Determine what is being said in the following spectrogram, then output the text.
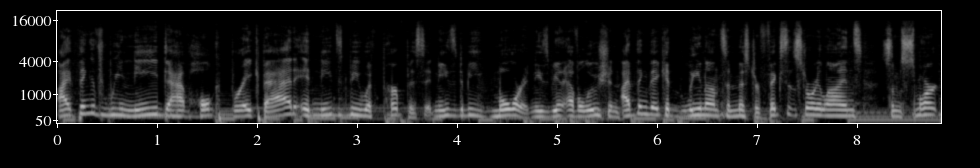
I think if we need to have Hulk break bad, it needs to be with purpose. It needs to be more. It needs to be an evolution. I think they could lean on some Mr. Fix It storylines, some smart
